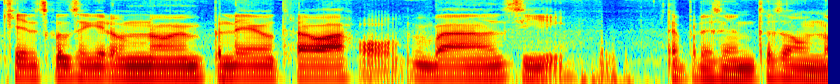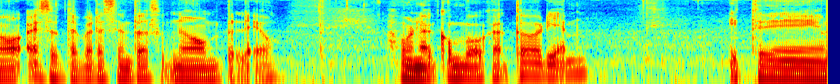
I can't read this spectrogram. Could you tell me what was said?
quieres conseguir un nuevo empleo, trabajo, vas y te presentas a un nuevo, eso te presentas un nuevo empleo, a una convocatoria y te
